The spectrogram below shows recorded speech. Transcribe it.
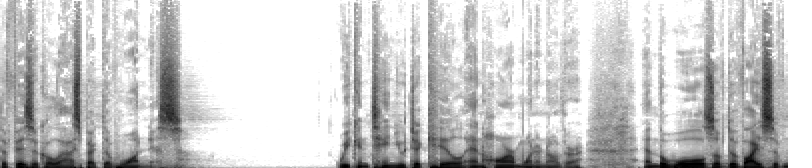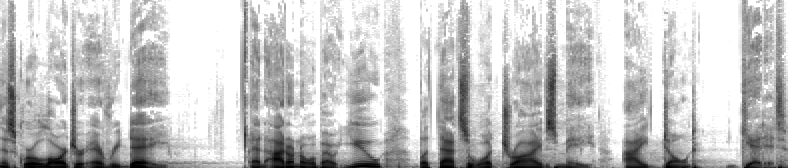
the physical aspect of oneness. We continue to kill and harm one another. and the walls of divisiveness grow larger every day. And I don't know about you, but that's what drives me. I don't get it.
